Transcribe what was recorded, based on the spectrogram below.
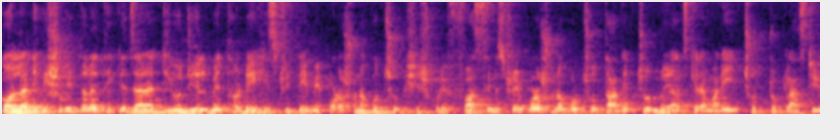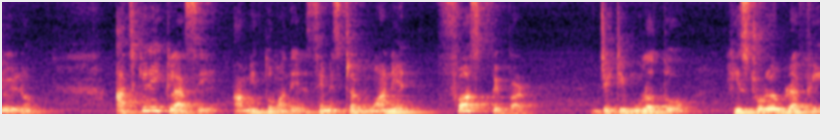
কল্যাণী বিশ্ববিদ্যালয় থেকে যারা ডিওডিএল মেথডে হিস্ট্রিতে এমএ পড়াশোনা করছ, বিশেষ করে ফার্স্ট সেমিস্টারে পড়াশোনা করছ, তাদের জন্যই আজকের আমার এই ছোট্ট ক্লাসটি রইল। আজকের এই ক্লাসে আমি তোমাদের সেমিস্টার ওয়ানের ফার্স্ট পেপার যেটি মূলত historiography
